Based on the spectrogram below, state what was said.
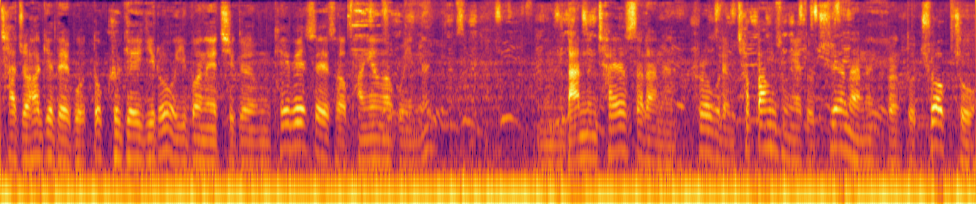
자주 하게 되고 또 그 계기로 이번에 지금 KBS에서 방영하고 있는 음, 나는 차였어라는 프로그램 첫 방송에도 출연하는 그런 또 추억도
